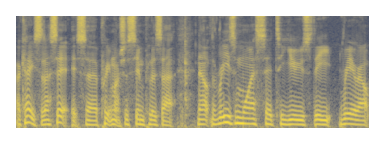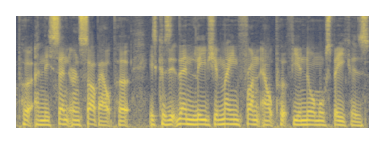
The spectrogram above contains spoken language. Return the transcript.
Okay, so that's it. It's uh, pretty much as simple as that. Now, the reason why I said to use the rear output and the center and sub output is because it then leaves your main front output for your normal speakers.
